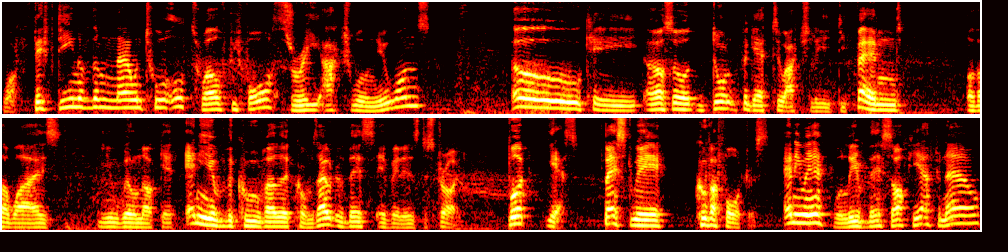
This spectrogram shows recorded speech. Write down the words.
what, 15 of them now in total? 12 before, 3 actual new ones? Okay, also don't forget to actually defend, otherwise you will not get any of the Kuva that comes out of this if it is destroyed. But yes, best way, Kuva Fortress. Anyway, we'll leave this off here for now.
